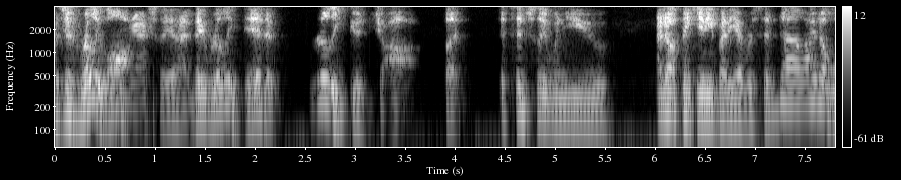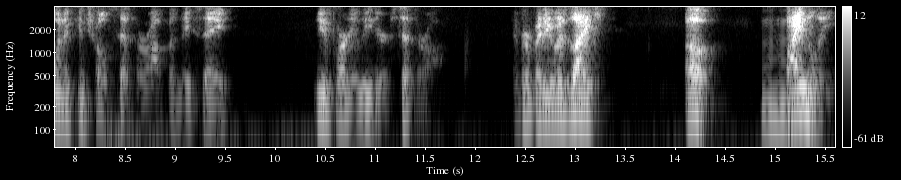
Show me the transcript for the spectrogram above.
which is really long actually. And they really did a really good job essentially when you i don't think anybody ever said no i don't want to control sephiroth when they say new party leader sephiroth everybody was like oh Mm-hmm. finally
